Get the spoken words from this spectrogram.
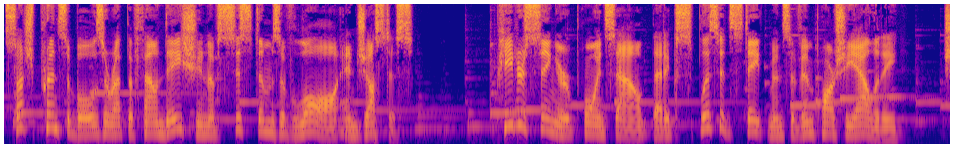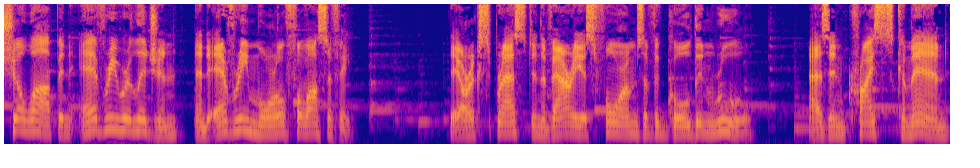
Such principles are at the foundation of systems of law and justice. Peter Singer points out that explicit statements of impartiality show up in every religion and every moral philosophy. They are expressed in the various forms of the Golden Rule, as in Christ's command,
